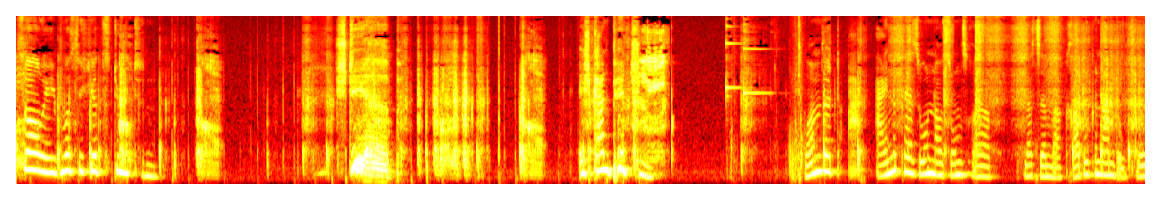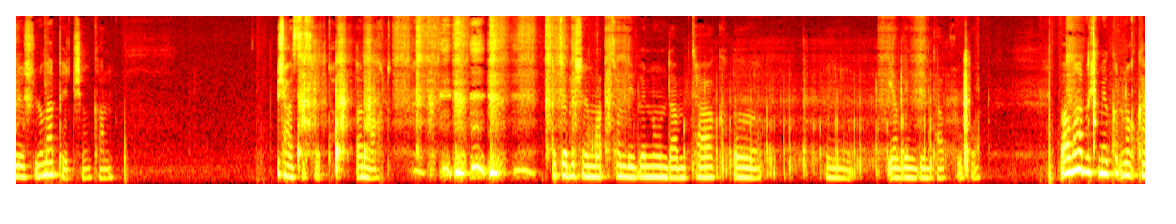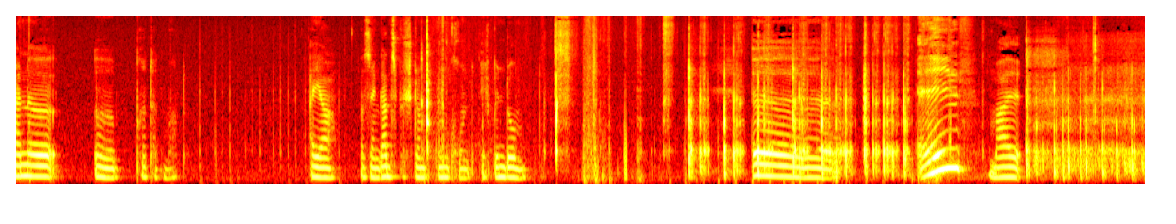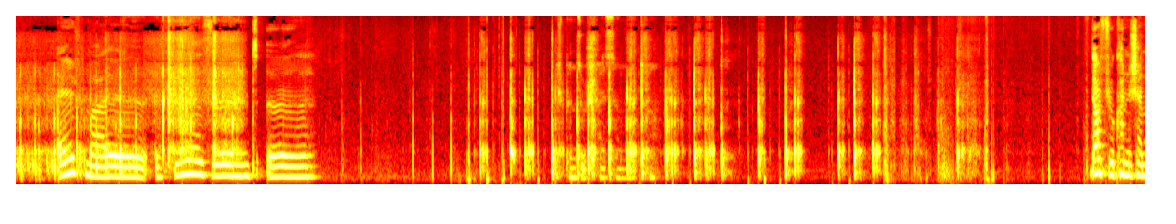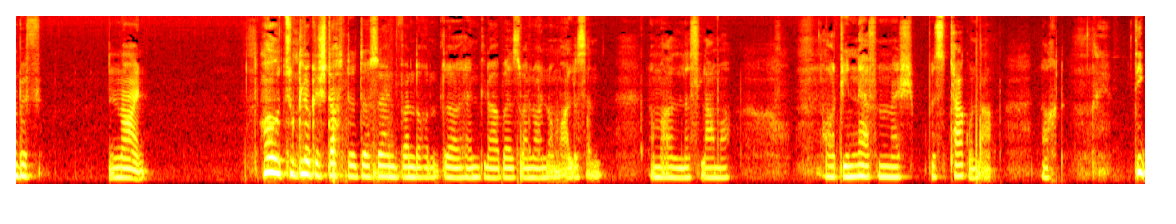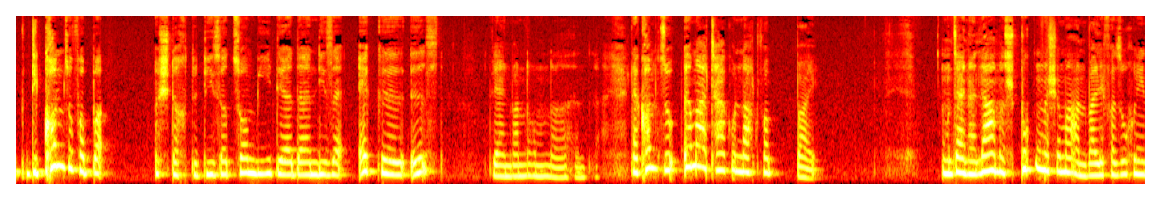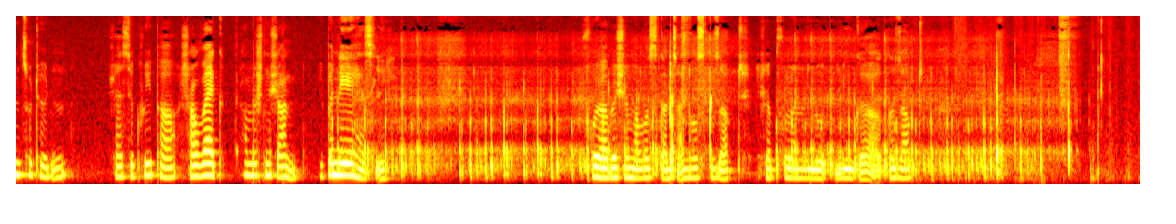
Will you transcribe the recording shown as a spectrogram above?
Sorry, muss ich jetzt töten. Stirb! Ich kann pitchen. Warum wird eine Person aus unserer Klasse Krabbe genannt, obwohl ich schlimmer pitchen kann? Ich heiße es wird äh, Nacht. Als ob ich ein Zombie bin und am Tag, äh, äh, ja, wegen dem Tag fluche. Warum habe ich mir noch keine äh, Bretter gemacht? Ah ja, aus einem ganz bestimmten Grund. Ich bin dumm. Äh, elf mal elf mal vier sind äh, ich bin so scheiße Mathe. Dafür kann ich ein Befehl. Nein. Oh, zum Glück, ich dachte, das sei ein wandernder Händler, aber es war nur ein normales, normales Lama. Oh, die nerven mich bis Tag und Nacht. Die, die kommen so vorbei. Ich dachte, dieser Zombie, der da in dieser Ecke ist, wäre ein wandernder Händler. Der kommt so immer Tag und Nacht vorbei. Und seine Lame spucken mich immer an, weil ich versuche, ihn zu töten. Scheiße Creeper, schau weg, schau mich nicht an. Ich bin eh hässlich. Früher habe ich immer was ganz anderes gesagt. Ich habe früher eine Lüge gesagt.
